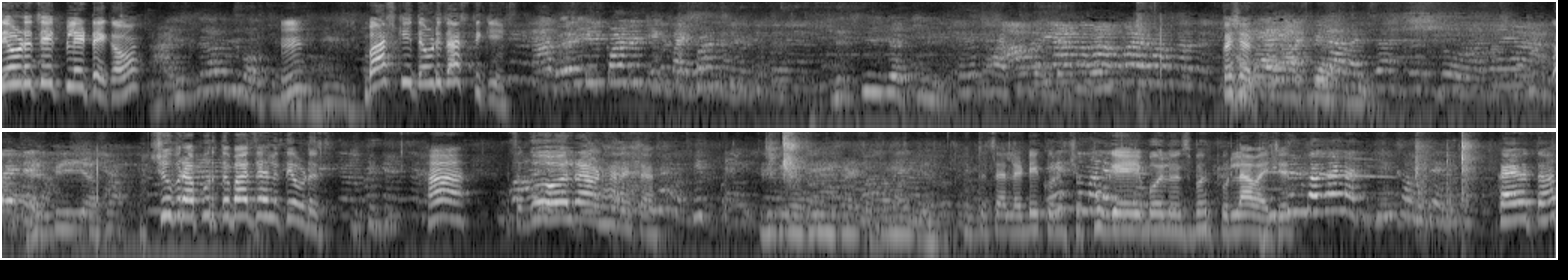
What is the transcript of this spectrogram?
तेवढंच एक प्लेट आहे का हो? बास की तेवढीच असते की. कशात? शुभ्रापुरतं बाद झालं तेवढंच. हा गोल राऊंड हाणायचा. इथं चालला डेकोरेशन फुगे बलून्स भरपूर लावायचे. काय होतं?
